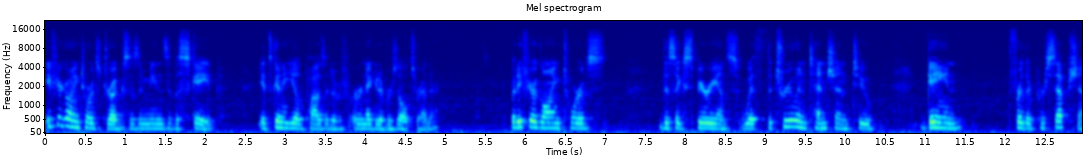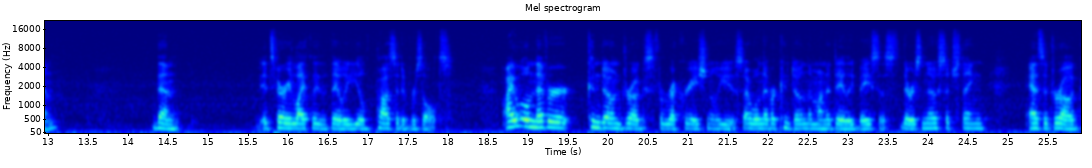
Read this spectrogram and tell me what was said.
if you're going towards drugs as a means of escape, it's going to yield positive or negative results rather. But if you're going towards this experience with the true intention to gain further perception, then it's very likely that they will yield positive results. I will never condone drugs for recreational use. I will never condone them on a daily basis. There is no such thing as a drug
